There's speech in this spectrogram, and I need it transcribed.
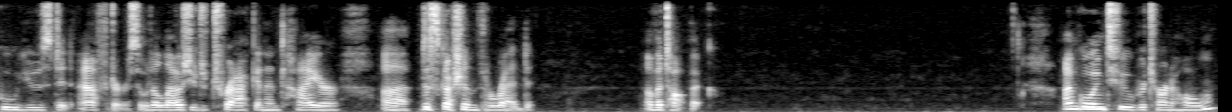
who used it after. So it allows you to track an entire uh, discussion thread of a topic. I'm going to return home.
